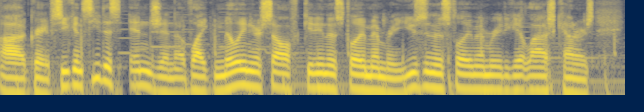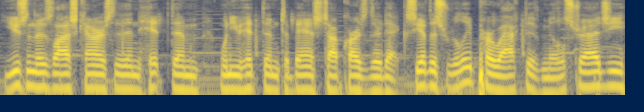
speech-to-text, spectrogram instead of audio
uh, grave. So you can see this engine of like milling yourself, getting those floating memory, using those floating memory to get lash counters, using those lash counters to then hit them when you hit them to banish top cards of their deck. So you have this really proactive mill strategy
